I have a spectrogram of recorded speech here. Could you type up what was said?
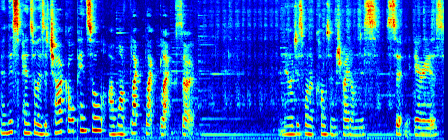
And this pencil is a charcoal pencil. I want black black black so. Now I just want to concentrate on this certain areas.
